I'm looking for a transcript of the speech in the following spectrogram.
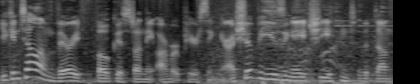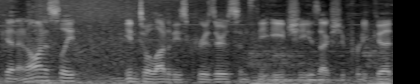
You can tell I'm very focused on the armor piercing here. I should be using HE into the Duncan and honestly into a lot of these cruisers since the HE is actually pretty good.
